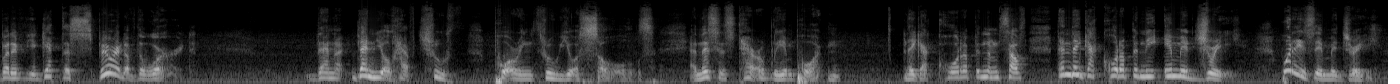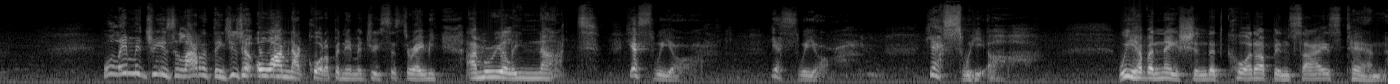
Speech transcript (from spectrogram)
But if you get the spirit of the word, then, then you'll have truth pouring through your souls. And this is terribly important. They got caught up in themselves. Then they got caught up in the imagery. What is imagery? Well, imagery is a lot of things. You say, oh, I'm not caught up in imagery, Sister Amy. I'm really not. Yes, we are. Yes, we are. Yes, we are. We have a nation that's caught up in size 10.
